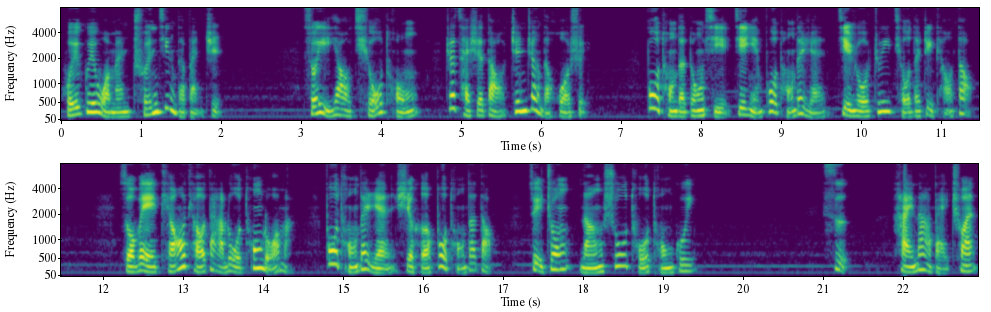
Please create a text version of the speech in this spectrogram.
回归我们纯净的本质。所以要求同，这才是道真正的活水。不同的东西接引不同的人进入追求的这条道。所谓“条条大路通罗马”，不同的人适合不同的道，最终能殊途同归。四，海纳百川。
